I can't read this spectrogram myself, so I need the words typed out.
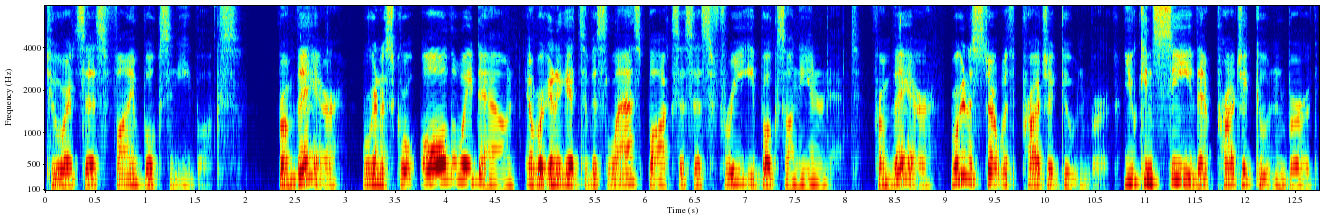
to where it says Find Books and Ebooks. From there, we're going to scroll all the way down and we're going to get to this last box that says free ebooks on the internet. From there, we're going to start with Project Gutenberg. You can see that Project Gutenberg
